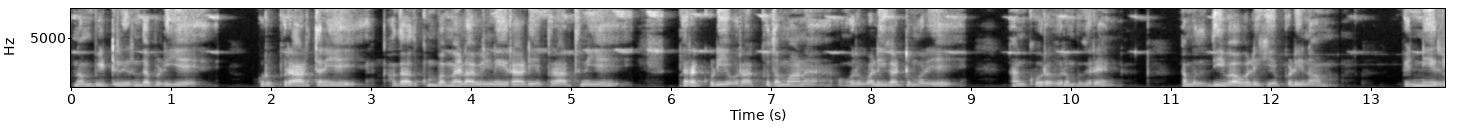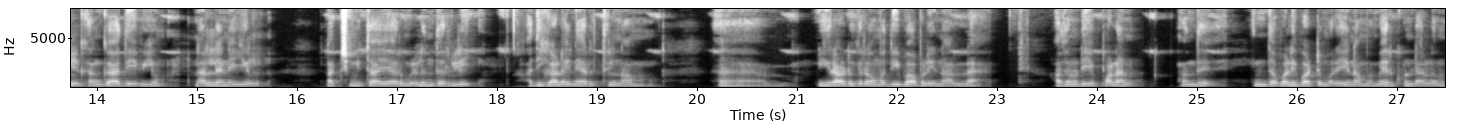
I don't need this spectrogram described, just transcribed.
நம் வீட்டில் இருந்தபடியே ஒரு பிரார்த்தனையை அதாவது கும்பமேளாவில் நீராடிய பிரார்த்தனையை பெறக்கூடிய ஒரு அற்புதமான ஒரு வழிகாட்டு முறையை நான் கூற விரும்புகிறேன். நமது தீபாவளிக்கு எப்படி நாம் வெந்நீரில் கங்கா தேவியும் நல்லெண்ணெயில் லக்ஷ்மி தாயாரும் எழுந்தருளி அதிகாலை நேரத்தில் நாம் நீராடுகிறோமோ தீபாவளி நாளில் அதனுடைய பலன் வந்து இந்த வழிபாட்டு முறையை நம்ம மேற்கொண்டாலும்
